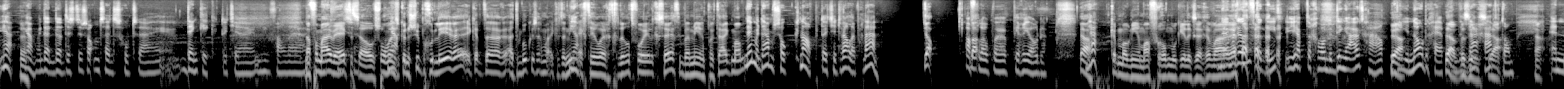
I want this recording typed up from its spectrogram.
Ja, Ja. ja. maar dat, dat is dus ontzettend goed, eh, denk ik. Dat je in ieder geval... eh, Nou, voor mij werkt het eh, zo. Sommige Ja. mensen kunnen supergoed leren. Ik heb daar uit de boeken, zeg maar, ik heb daar niet Ja. echt heel erg geduld voor, eerlijk gezegd. Ik ben meer een praktijkman. Nee, maar daarom is het zo knap dat je het wel hebt gedaan. Ja. Afgelopen periode. Ja, Ja. ik heb hem ook niet helemaal afgerond, moet ik eerlijk zeggen. Maar, nee, maar dat hoeft ook niet. Je hebt er gewoon de dingen uitgehaald Ja. die je nodig hebt. Ja, En Daar gaat het om. En,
